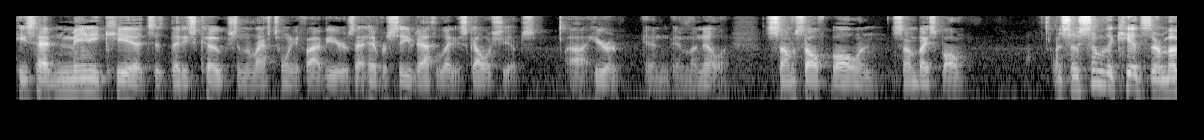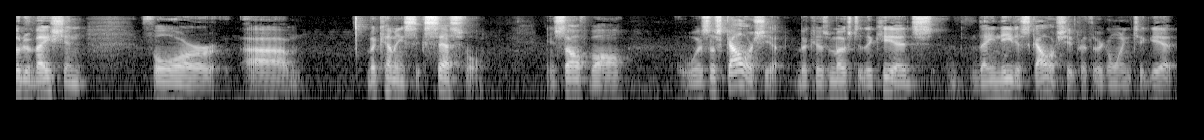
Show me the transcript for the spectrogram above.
he's had many kids that he's coached in the last 25 years that have received athletic scholarships uh, here in, in Manila. Some softball and some baseball. And so some of the kids, their motivation for um, becoming successful in softball was a scholarship because most of the kids they need a scholarship if they're going to get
